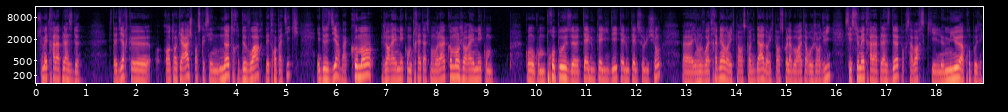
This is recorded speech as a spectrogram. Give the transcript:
se mettre à la place d'eux. C'est-à-dire que en tant qu'RH, je pense que c'est notre devoir d'être empathique et de se dire bah, comment j'aurais aimé qu'on me traite à ce moment-là, comment j'aurais aimé qu'on me propose telle ou telle idée, telle ou telle solution. Euh, et on le voit très bien dans l'expérience candidat, dans l'expérience collaborateur aujourd'hui, c'est se mettre à la place d'eux pour savoir ce qui est le mieux à proposer.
